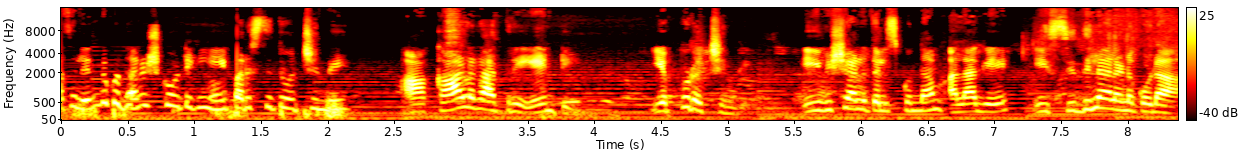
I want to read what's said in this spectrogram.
అసలు ఎందుకు ధనుష్కోటికి ఈ పరిస్థితి వచ్చింది? ఆ కాళరాత్రి ఏంటి? ఎప్పుడొచ్చింది? ఈ విషయాలు తెలుసుకుందాం. అలాగే ఈ శిథిలాలను కూడా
